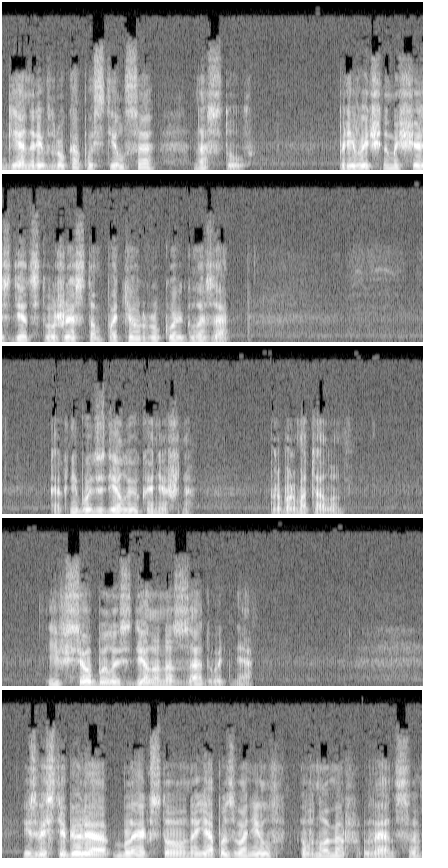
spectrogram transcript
Генри вдруг опустился на стул. Привычным еще с детства жестом потер рукой глаза. «Как-нибудь сделаю, конечно», — пробормотал он. И все было сделано за два дня. Из вестибюля Блэкстоуна я позвонил в номер Венса.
